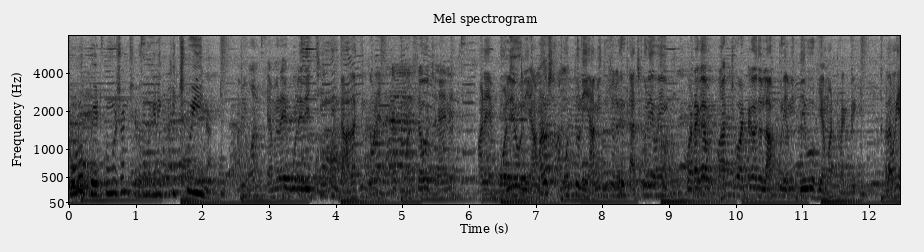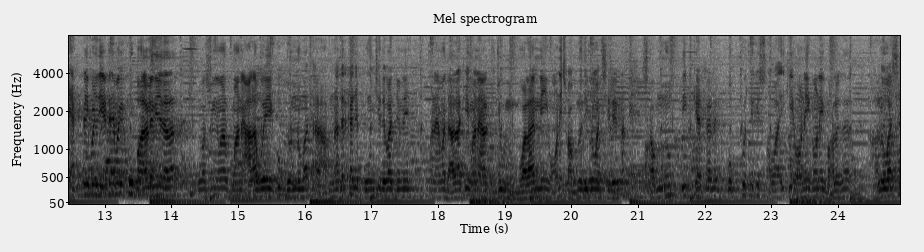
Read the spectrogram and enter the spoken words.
কোনো পেড প্রমোশন সেরকম এখানে কিছুই না। আমি অন ক্যামেরায় বলে দিচ্ছি, কিন্তু দাদা কিন্তু একটা পয়সাও চায় না? মানে বলেও নি, আমারও সামর্থ্য নেই। আমি দুশো কাজ করে আমি ক টাকা, পাঁচ, ছ হাজার টাকা তো লাভ করি, আমি দেবো কি আমার থাকবে কি? আমাকে একটাই বলে এটাই আমাকে খুব ভালো লেগেছে, দাদা। তোমার সঙ্গে আমার মানে আলাপ হয়ে খুব ধন্যবাদ। আর আপনাদের কাছে পৌঁছে দেওয়ার জন্য মানে আমার দাদাকে মানে আর কিছু বলার নেই। অনেক স্বপ্নদীপ আমার ছিলেন না। স্বপ্নদীপ ক্যাটারের পক্ষ থেকে সবাইকে অনেক অনেক ভালো ভালোবাসা।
